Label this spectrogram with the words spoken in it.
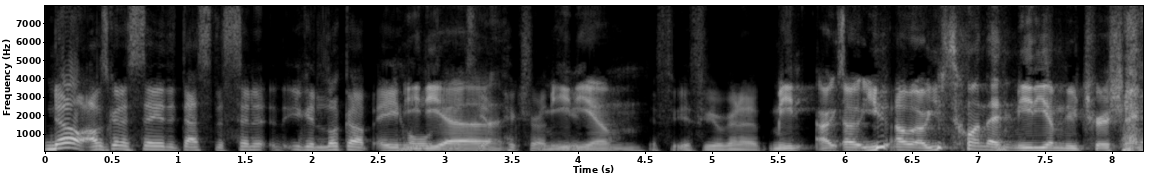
no i was going to say that that's the Senate. you could look up a-holes and you'll see Media, a picture of the medium, if, if you were going to Medi- are, are you? Oh, are you still on that medium nutrition?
